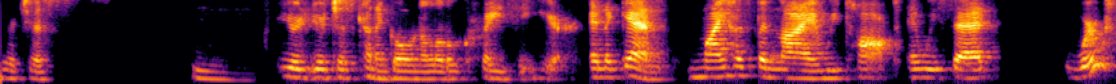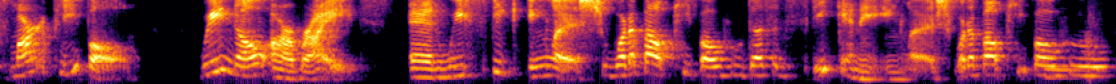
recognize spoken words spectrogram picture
you're just, mm. you're, you're just kind of going a little crazy here. And again, my husband and I, we talked and we said, we're smart people we know our rights and we speak english what about people who doesn't speak any english what about people who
